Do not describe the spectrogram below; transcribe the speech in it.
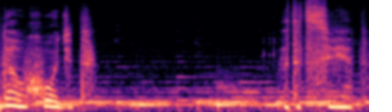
Куда уходит этот свет?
